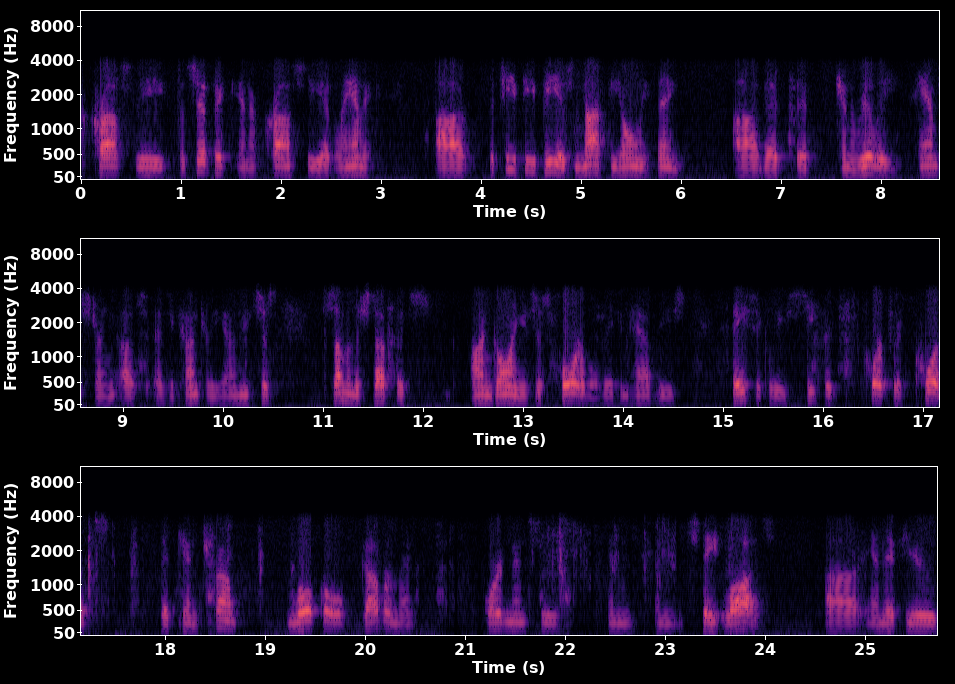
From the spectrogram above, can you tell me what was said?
across the Pacific and across the Atlantic. Uh, the TPP is not the only thing uh, that that can really hamstring us as a country. I mean, it's just some of the stuff that's ongoing is just horrible. They can have these basically secret corporate courts that can trump local government ordinances and, and state laws. Uh, and if you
